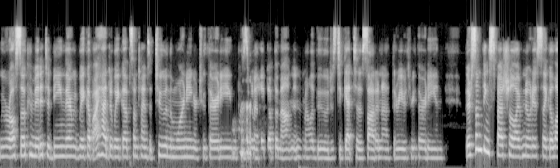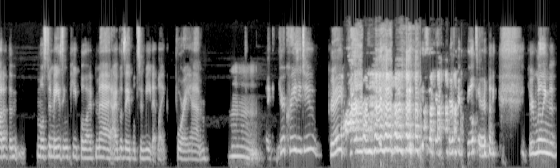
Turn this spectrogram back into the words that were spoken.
we were all so committed to being there. We'd wake up. I had to wake up sometimes at two in the morning or 2:30 because when I lived up the mountain in Malibu just to get to sadhana at 3 or 3:30. And there's something special. I've noticed like a lot of the most amazing people I've met, I was able to meet at like 4 a.m. Mm-hmm. Like you're crazy too. Great. it's like a perfect filter. Like you're willing to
